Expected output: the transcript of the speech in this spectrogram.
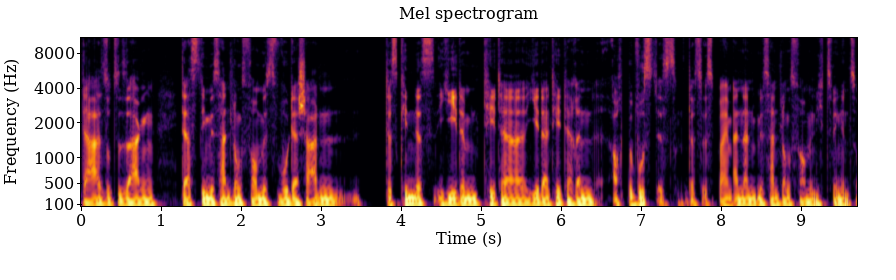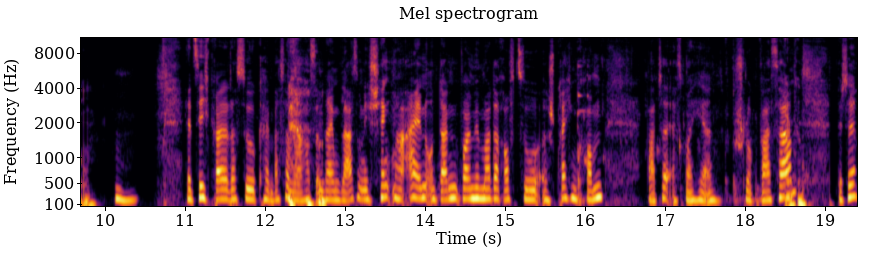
da sozusagen das die Misshandlungsform ist, wo der Schaden des Kindes jedem Täter, jeder Täterin auch bewusst ist. Das ist bei anderen Misshandlungsformen nicht zwingend so. Mhm. Jetzt sehe ich gerade, dass du kein Wasser mehr hast in deinem Glas und ich schenke mal ein und dann wollen wir mal darauf zu äh, sprechen kommen. Warte, erstmal hier einen Schluck Wasser. Danke. Bitte.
